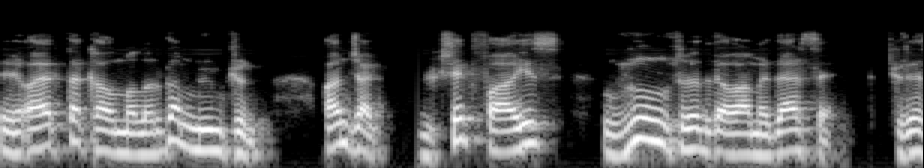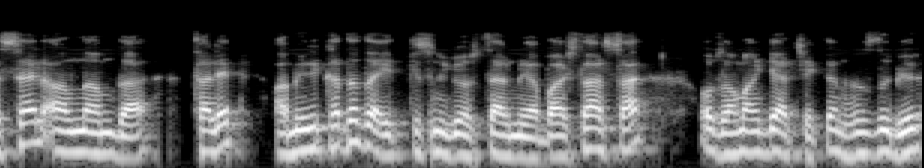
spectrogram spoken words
e, ayakta kalmaları da mümkün. Ancak yüksek faiz uzun süre devam ederse küresel anlamda talep Amerika'da da etkisini göstermeye başlarsa o zaman gerçekten hızlı bir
